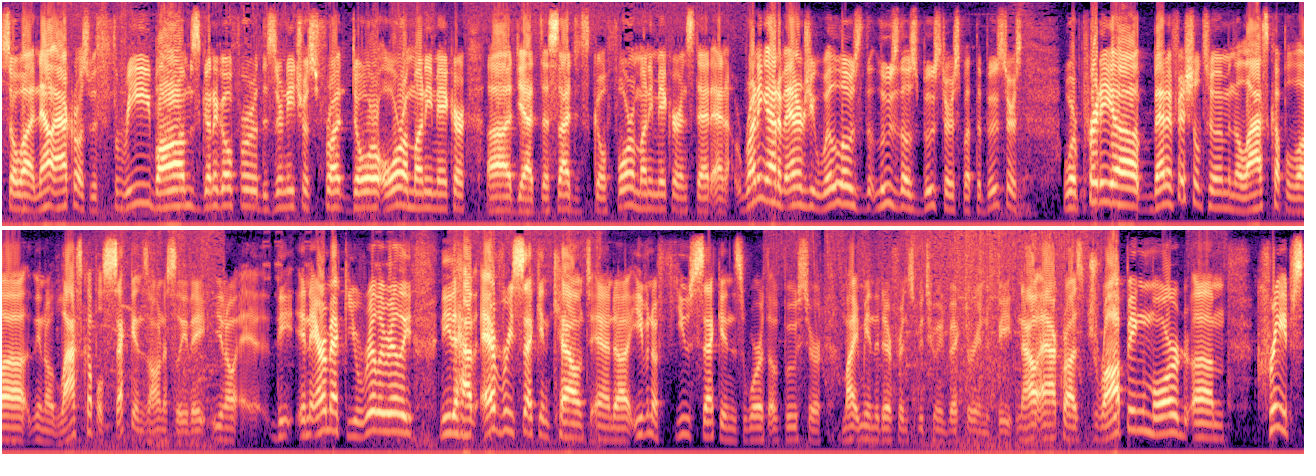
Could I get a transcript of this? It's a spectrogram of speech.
so uh, now Akros with three bombs, gonna go for the Zernitra's front door or a moneymaker. Uh, yeah, decided to go for a moneymaker instead. And running out of energy will lose, lose those boosters, but the boosters were pretty uh, beneficial to him in the last couple, uh, you know, last couple seconds. Honestly, they, you know, the in AirMech you really, really need to have every second count, and uh, even a few seconds worth of booster might mean the difference between victory and defeat. Now Akros dropping more um, creeps,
